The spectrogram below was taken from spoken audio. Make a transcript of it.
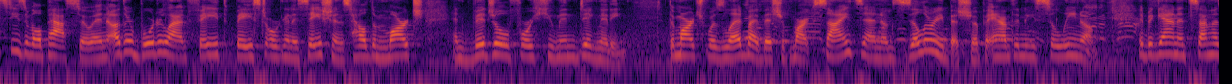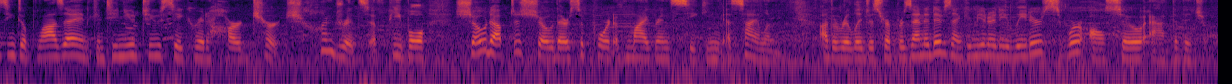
Diocese of El Paso and other borderland faith-based organizations held a march and vigil for human dignity. The march was led by Bishop Mark Seitz and Auxiliary Bishop Anthony Celino. It began at San Jacinto Plaza and continued to Sacred Heart Church. Hundreds of people showed up to show their support of migrants seeking asylum. Other religious representatives and community leaders were also at the vigil.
